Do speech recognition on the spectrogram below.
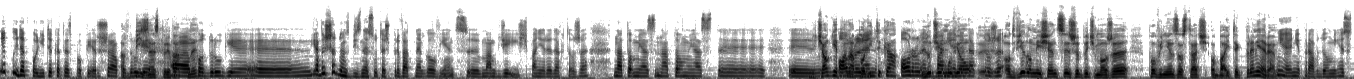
nie pójdę w politykę, to jest po pierwsze, a po w drugie... biznes prywatny? A po drugie, e, ja wyszedłem z biznesu też prywatnego, więc e, mam gdzie iść, panie redaktorze. Natomiast, natomiast... Nie ciągnie pana Orlen- polityka? Orlen, Ludzie mówią od wielu miesięcy, że być może powinien zostać Obajtek premierem. Nie, nieprawdą jest,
